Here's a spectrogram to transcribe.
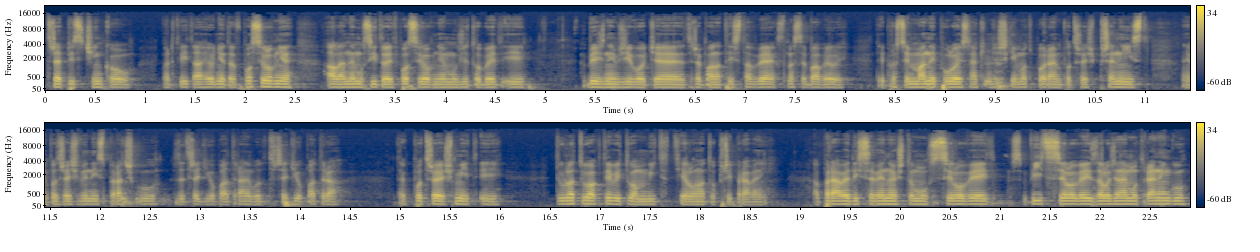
Třepy s činkou, mrtvý tahy, hodně to v posilovně, ale nemusí to být v posilovně, může to být i v běžném životě, třeba na té stavbě, jak jsme se bavili. Ty prostě manipuluješ s nějakým mhm. těžkým odporem, potřebuješ přenést, nebo potřebuješ vynést pračku ze třetího patra nebo do třetího patra, tak potřebuješ mít i tuhle tu aktivitu a mít tělo na to připravený. A právě když se věnuješ tomu silově, víc silově založenému tréninku,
